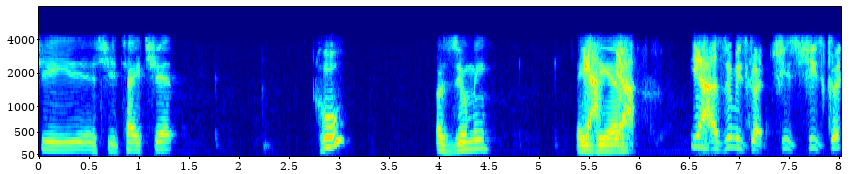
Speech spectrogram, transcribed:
she is she tight shit? Who? Azumi? Yeah, AZM? yeah. Yeah, Azumi's good. She's she's good.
